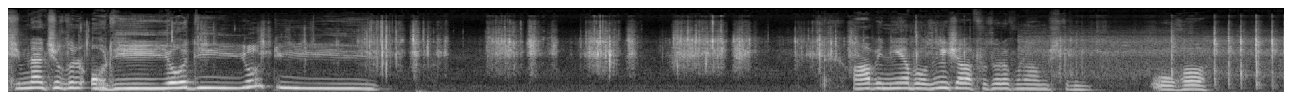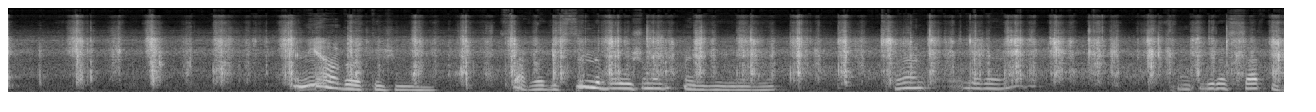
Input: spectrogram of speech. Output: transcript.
İçimden çıldır. Hadi hadi hadi. Abi niye bozdun? İnşallah fotoğrafını almıştır. Oha. E niye dağıttın şimdi? Sakla gitsin de bu hoşuma gitmedi gibi. Ben böyle sanki biraz sertmiş.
